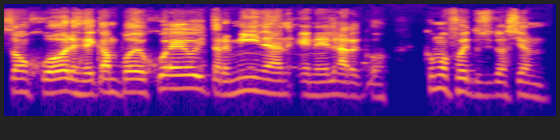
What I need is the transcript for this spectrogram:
son jugadores de campo de juego y terminan en el arco. ¿Cómo fue tu situación?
